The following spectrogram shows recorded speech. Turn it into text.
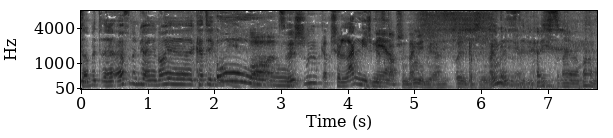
Damit äh, öffnen wir eine neue Kategorie. Boah, zwischen. Gab schon lange nicht Das mehr. gab schon lange nicht mehr. Oh, Das gab schon lange nicht mehr. nicht, wie kann ich das nachher machen?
